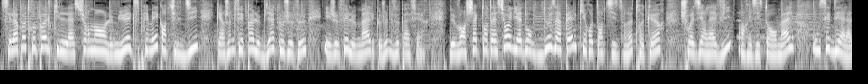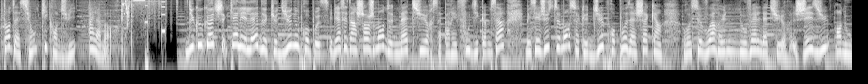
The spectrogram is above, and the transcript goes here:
C'est l'apôtre Paul qui l'a sûrement le mieux exprimé quand il dit Car je ne fais pas le bien que je veux et je fais le mal que je ne veux pas faire. Devant chaque tentation, il y a donc deux appels qui retentissent dans notre cœur choisir la vie en résistant au mal ou céder à la tentation qui conduit à la mort. Du coup, coach, quelle est l'aide que Dieu nous propose? Eh bien, c'est un changement de nature. Ça paraît fou dit comme ça, mais c'est justement ce que Dieu propose à chacun recevoir une nouvelle nature. Jésus en nous.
